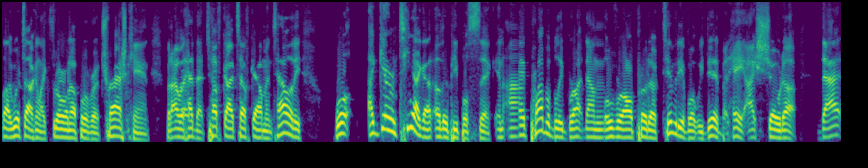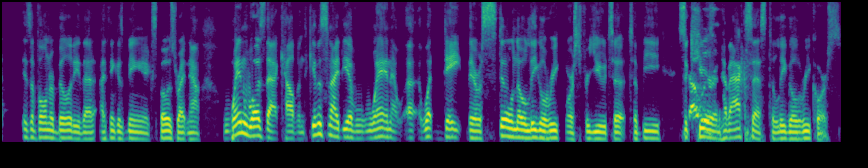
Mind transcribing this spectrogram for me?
Right. Like we're talking like throwing up over a trash can, but I right. had that tough guy, tough gal mentality. Well, I guarantee I got other people sick, and I probably brought down the overall productivity of what we did. But hey, I showed up. That is a vulnerability that I think is being exposed right now. When was that, Calvin? Give us an idea of when, at, what date, there was still no legal recourse for you to to be secure was, and have access to legal recourse.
